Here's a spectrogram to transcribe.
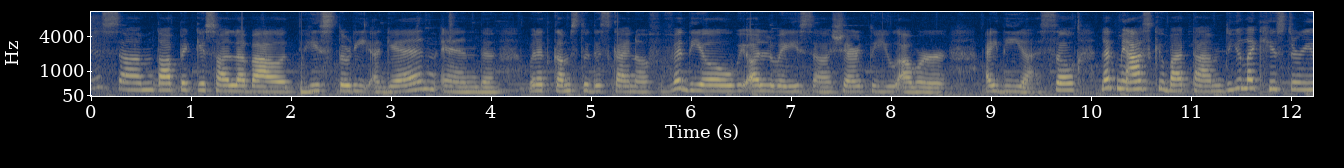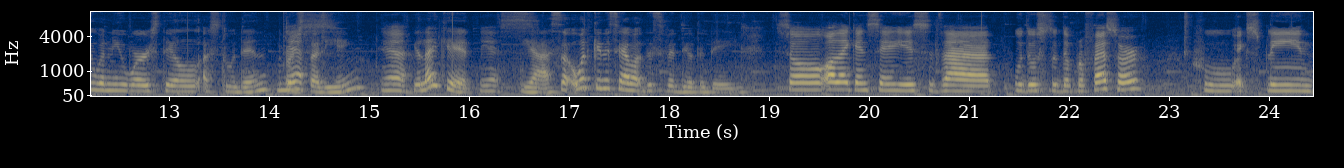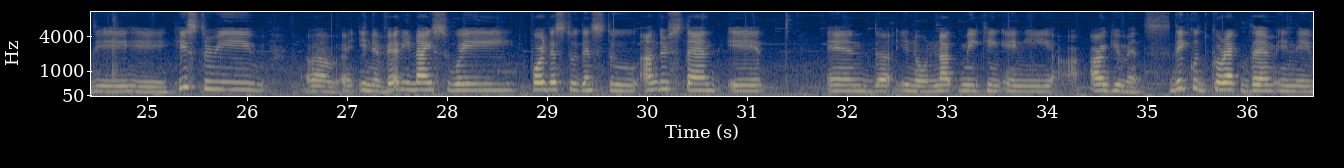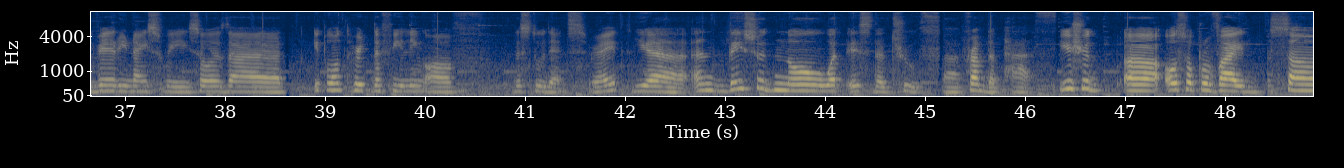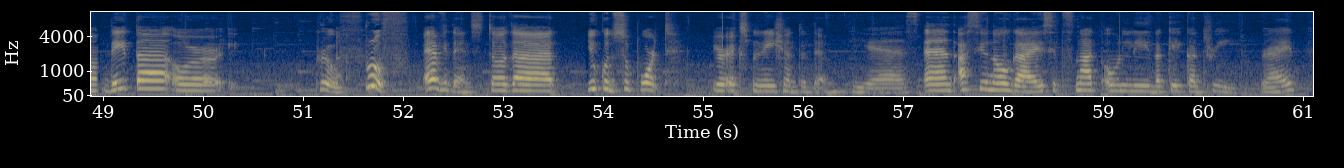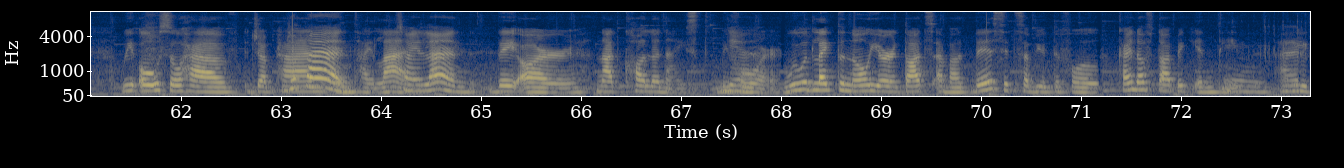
This um, topic is all about history again, and when it comes to this kind of video, we always uh, share to you our ideas. So let me ask you, Batam, do you like history when you were still a student or Yes. studying? Yeah. You like it? Yes. Yeah. So what can you say about this video today? So all I can say is that kudos to the professor who explained the history uh, in a very nice way for the students to understand it and uh, you know not making any arguments they could correct them in a very nice way so that it won't hurt the feeling of the students right Yeah, and they should know what is the truth uh, from the past. you should uh, also provide some data or Proof. proof, evidence, so that you could support your explanation to them. Yes, and as you know, guys, it's not only the K country, right? We also have Japan, Japan, and Thailand. Thailand. They are not colonized Yeah. before. We would like to know your thoughts about this. It's a beautiful kind of topic indeed. Mm. あり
